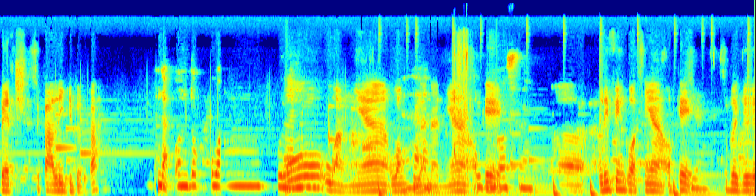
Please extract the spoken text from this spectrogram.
batch sekali gitu kah? Enggak, untuk uang bulanan. Oh, uangnya, uang ya, bulanannya. Oke. Okay. Living cost-nya. Uh, living cost-nya. Oke. Okay. Ya. Sebagai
